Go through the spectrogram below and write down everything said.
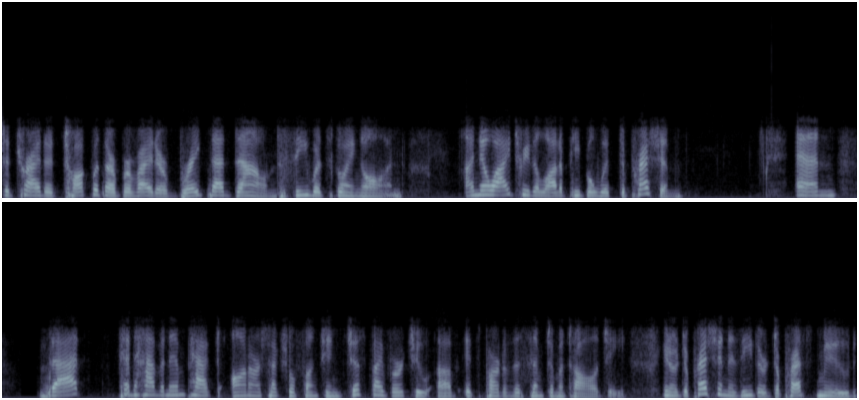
to try to talk with our provider, break that down, see what's going on. I know I treat a lot of people with depression. And that can have an impact on our sexual function just by virtue of it's part of the symptomatology. You know, depression is either depressed mood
